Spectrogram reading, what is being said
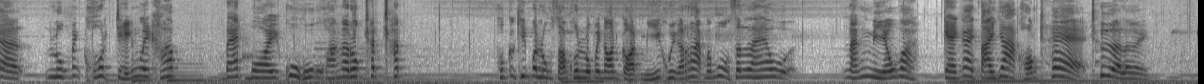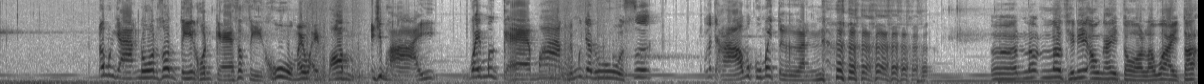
ลุงแม่งโคตรเจ๋งเลยครับ แบดบอย คู่หูขวางนรกชัดๆ ผมก็คิดว่าลุงสองคนลงไปนอนกอดหมีคุยกับรากมะม่วงซะแล้ว หนังเหนียวว่ะ แก่ง่ายตายยากของแท้เชื่อเลย แล้วมึงอยากโดนส้นตีนคนแก่สักสี่คู่ไหมวะไอ้ป้อม ไอชิบหาย ไว้มึงแก่บ้างเดี๋ยวมึงจะรู้สึก แล้วจะหาว่ากูไม่เตือน เออแล้วแล้วทีนี้เอาไงต่อละวะไอ้ตะ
